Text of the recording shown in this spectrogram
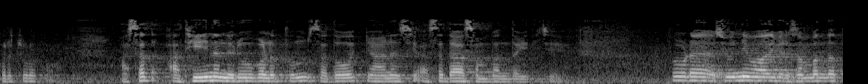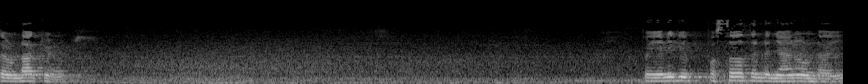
കുറച്ചുകൂടെ പോകാം അസത് അധീന നിരൂപണത്വം സതോ ജ്ഞാനസ്യ അസദാ സംബന്ധം ഇത് ചെയ്യും ഇപ്പൊ ഇവിടെ ശൂന്യവാദി ഒരു സംബന്ധത്തെ ഉണ്ടാക്കിയാണ്. ഇപ്പൊ എനിക്ക് പുസ്തകത്തിന്റെ ജ്ഞാനം ഉണ്ടായി.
